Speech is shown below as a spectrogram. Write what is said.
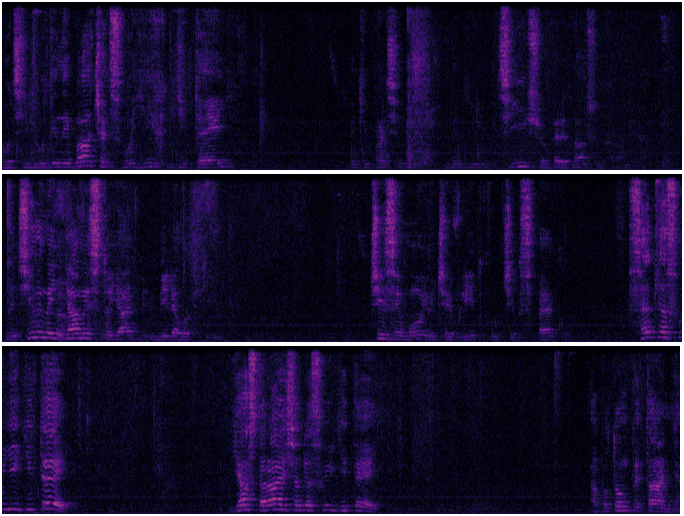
Бо ці люди не бачать своїх дітей, які працюють в неділю, ці, що перед нашим храмом. Вони цілими днями стоять біля лотків. чи зимою, чи влітку, чи в спеку. Все для своїх дітей. Я стараюся для своїх дітей. А потім питання,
